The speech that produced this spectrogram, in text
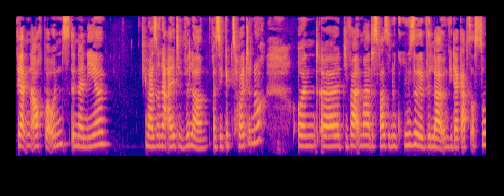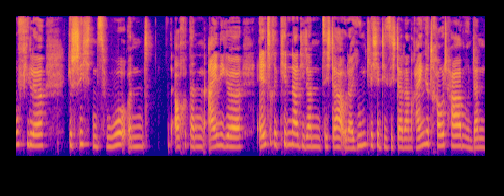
Wir hatten auch bei uns in der Nähe war so eine alte Villa. Also die gibt's heute noch. Und äh, die war immer, das war so eine Gruselvilla irgendwie. Da gab's auch so viele Geschichten zu. Und auch dann einige ältere Kinder, die dann sich da oder Jugendliche, die sich da dann reingetraut haben und dann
